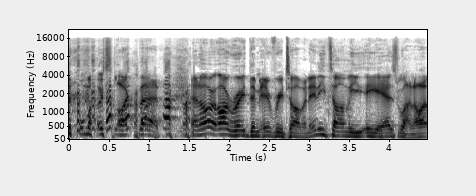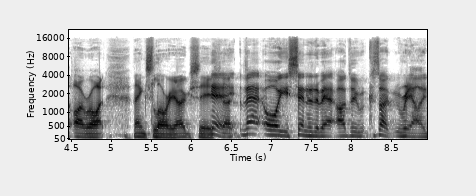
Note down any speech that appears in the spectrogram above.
It's almost like that, and I, I read them every time. And any time he, he has one, I, I write, "Thanks, Laurie Oakes. says." Yeah, So- that or you send it about I do because I reality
